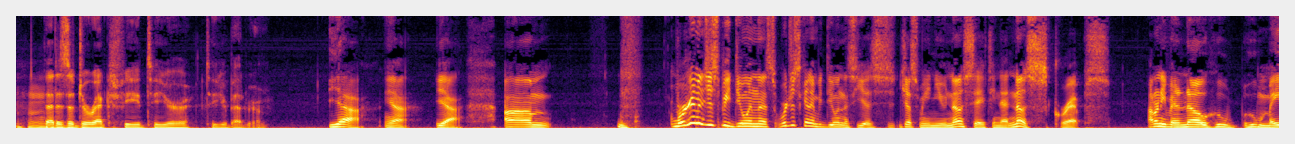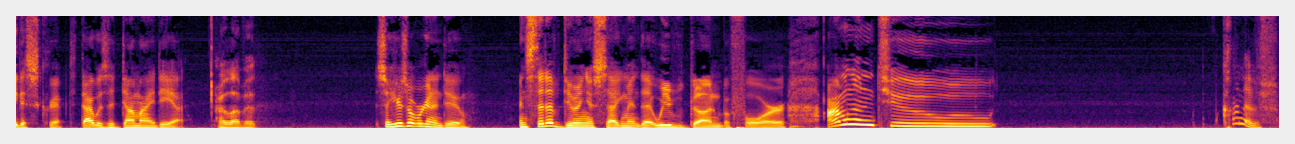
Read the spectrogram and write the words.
Mhm. That is a direct feed to your to your bedroom. Yeah, yeah, yeah. Um, we're gonna just be doing this. We're just gonna be doing this. Yes, just me and you. No safety net. No scripts. I don't even know who who made a script. That was a dumb idea. I love it. So here's what we're gonna do. Instead of doing a segment that we've done before, I'm going to kind of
